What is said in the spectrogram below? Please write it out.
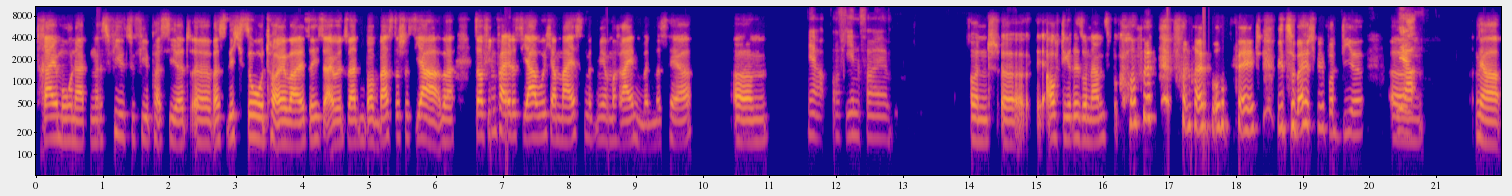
drei Monaten ist viel zu viel passiert, äh, was nicht so toll war. Also ich sage, es war ein bombastisches Jahr, aber es ist auf jeden Fall das Jahr, wo ich am meisten mit mir im Reinen bin bisher. Ähm, ja, auf jeden Fall. Und äh, auch die Resonanz bekomme von meinem Umfeld, wie zum Beispiel von dir. Ähm, ja. Ja,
